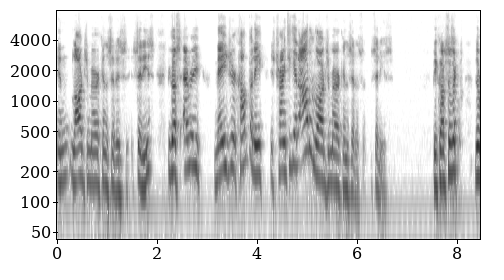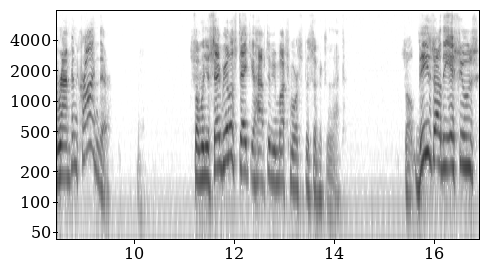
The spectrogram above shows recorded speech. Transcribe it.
in large American cities because every major company is trying to get out of large American cities because of the, the rampant crime there. So when you say real estate, you have to be much more specific than that. So these are the issues.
